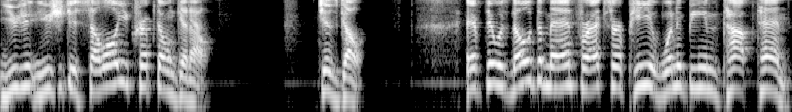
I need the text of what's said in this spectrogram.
you, you should just sell all your crypto and get out. Just go. If there was no demand for XRP, it wouldn't be in the top 10.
